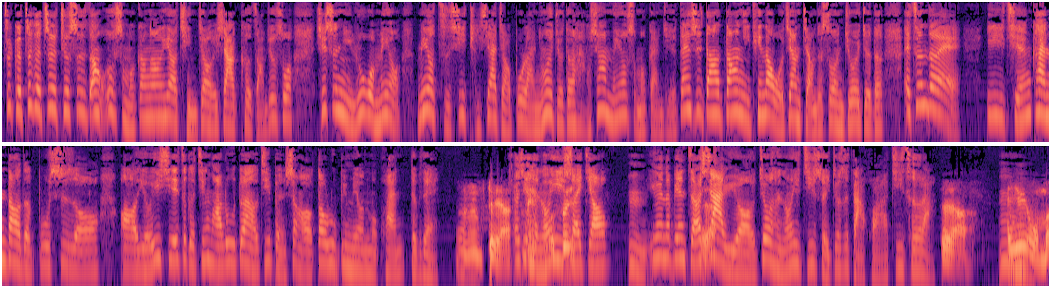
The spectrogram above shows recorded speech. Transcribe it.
这个这个这就是让为什么刚刚要请教一下课长，就是说，其实你如果没有没有仔细停下脚步来，你会觉得好像没有什么感觉，但是当当你听到我这样讲的时候，你就会觉得，哎，真的哎，以前看到的不是哦哦，有一些这个精华路段哦，基本上哦道路并没有那么宽，对不对？嗯嗯，对啊，而且很容易摔跤。嗯，因为那边只要下雨哦，啊、就很容易积水，就是打滑机车啦。对啊，嗯、因为我们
